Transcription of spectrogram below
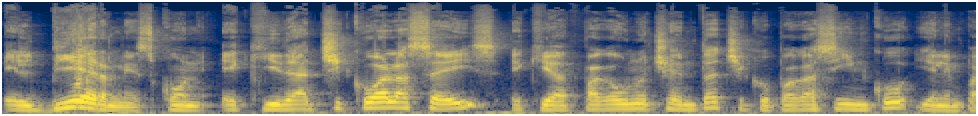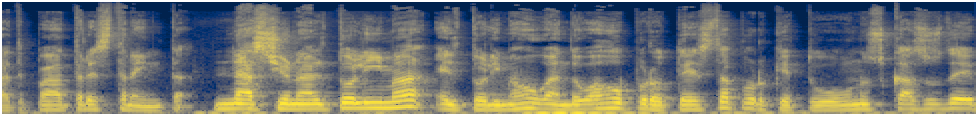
el viernes con Equidad Chico a las 6, Equidad paga 1.80, Chico paga 5 y el empate paga 3.30. Nacional Tolima, el Tolima jugando bajo protesta porque tuvo unos casos de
